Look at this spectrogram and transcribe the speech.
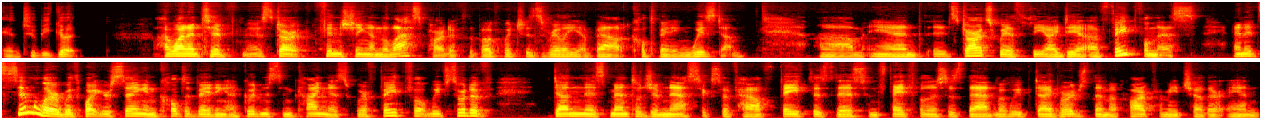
and to be good. I wanted to uh, start finishing on the last part of the book, which is really about cultivating wisdom. Um, and it starts with the idea of faithfulness. And it's similar with what you're saying in cultivating a goodness and kindness, where faithful, we've sort of done this mental gymnastics of how faith is this and faithfulness is that, but we've diverged them apart from each other. And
